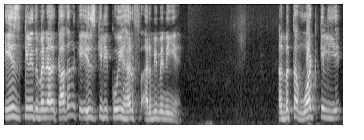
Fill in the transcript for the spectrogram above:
इज़ के लिए तो मैंने कहा था ना कि इज़ के लिए कोई हर्फ अरबी में नहीं है। अलबत्ता वट के लिए?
